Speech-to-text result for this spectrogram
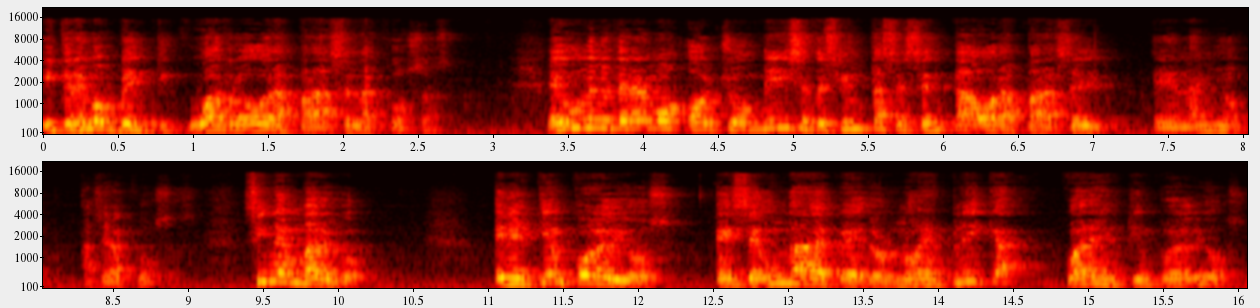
Y tenemos 24 horas para hacer las cosas. En un año tenemos 8.760 horas para hacer en el año hacer las cosas. Sin embargo, en el tiempo de Dios, en segunda de Pedro nos explica cuál es el tiempo de Dios.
